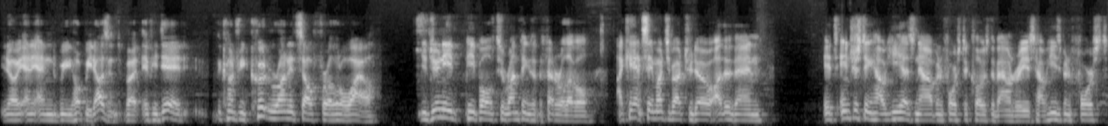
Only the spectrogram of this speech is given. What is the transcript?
you know, and, and we hope he doesn't. But if he did, the country could run itself for a little while. You do need people to run things at the federal level. I can't say much about Trudeau other than it's interesting how he has now been forced to close the boundaries, how he's been forced,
